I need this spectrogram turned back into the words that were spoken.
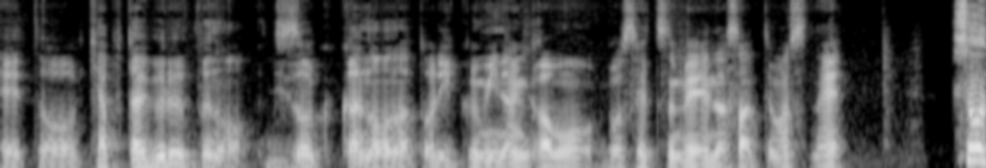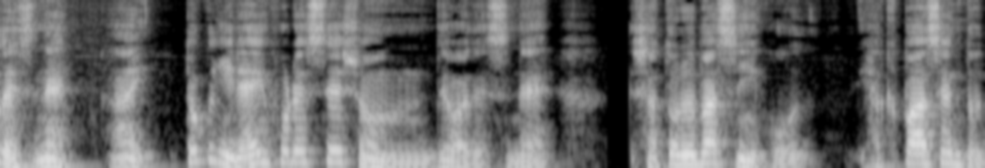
えっ、と、キャプタグループの持続可能な取り組みなんかもご説明なさってますね。そうですね。はい。特にレインフォレステーションではですね、シャトルバスにこう、100%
